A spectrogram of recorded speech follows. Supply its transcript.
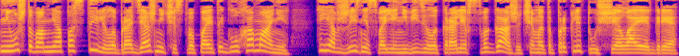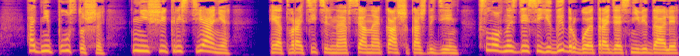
Неужто вам не опостылило бродяжничество по этой глухомане? Я в жизни своей не видела королевства гаже, чем это проклятущая Лаэгрия. Одни пустоши, нищие крестьяне и отвратительная овсяная каша каждый день, словно здесь и еды другой отродясь не видали.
